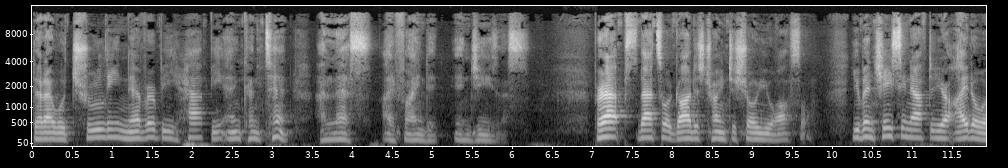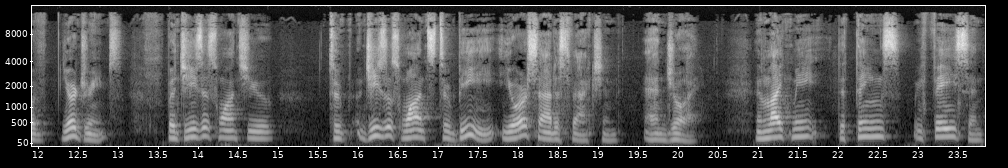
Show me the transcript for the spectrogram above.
that i will truly never be happy and content unless i find it in jesus. Perhaps that's what god is trying to show you also. You've been chasing after your idol of your dreams but jesus wants you to Jesus wants to be your satisfaction and joy. And like me, the things we face and,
